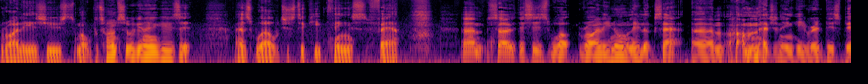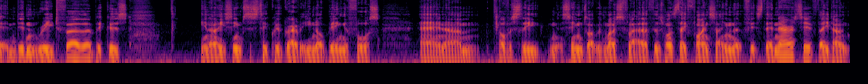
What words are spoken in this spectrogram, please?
Riley has used multiple times, so we're going to use it as well, just to keep things fair. Um, so this is what Riley normally looks at. Um, I'm imagining he read this bit and didn't read further because, you know, he seems to stick with gravity not being a force. And um, obviously, it seems like with most flat earthers, once they find something that fits their narrative, they don't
